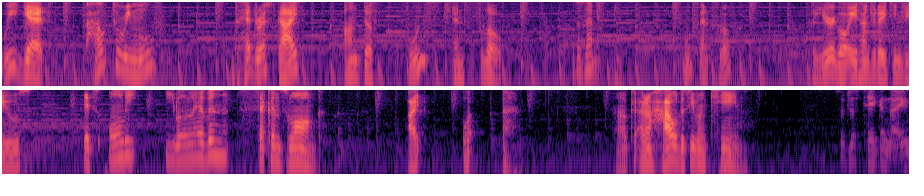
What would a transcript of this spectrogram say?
We get how to remove the headrest guide on the Funf and Flow. What does that mean? Funf and Flow? A year ago, 818 views. It's only 11 seconds long. I. What? Okay, I don't know how this even came. So just take a knife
